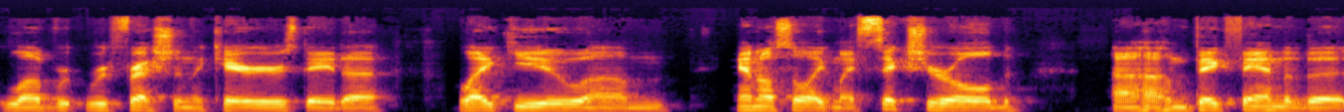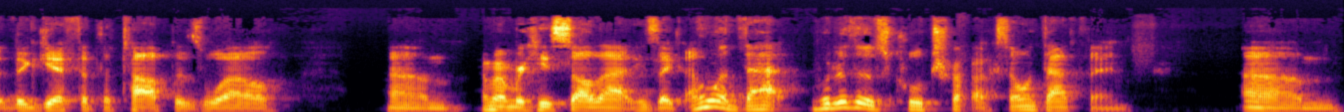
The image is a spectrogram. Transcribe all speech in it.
love re- refreshing the carriers data like you um, and also like my six year old um, big fan of the the GIF at the top as well. Um, I remember he saw that. He's like, "I want that. What are those cool trucks? I want that thing." Um,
